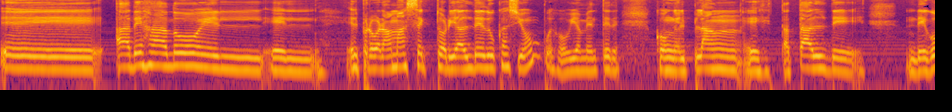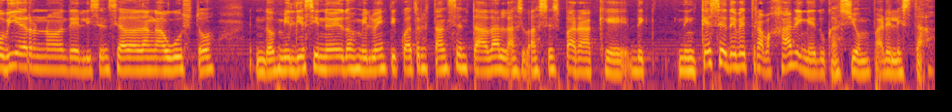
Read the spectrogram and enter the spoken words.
Eh, ha dejado el, el, programa sectorial de educación, pues obviamente con el plan estatal de, de gobierno del licenciado Adán Augusto en 2019-2024 están sentadas las bases para que en qué se debe trabajar en educación para el Estado.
